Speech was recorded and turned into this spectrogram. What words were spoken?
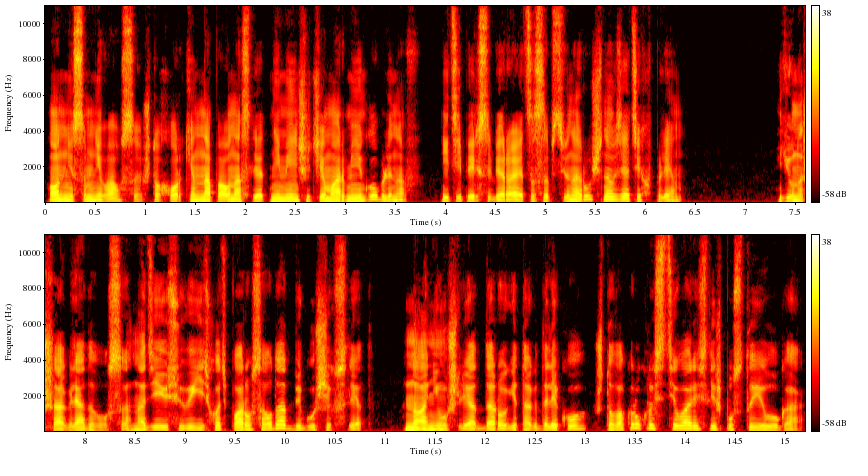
Он не сомневался, что Хоркин напал на след не меньше, чем армии гоблинов, и теперь собирается собственноручно взять их в плен. Юноша оглядывался, надеясь увидеть хоть пару солдат, бегущих вслед, но они ушли от дороги так далеко, что вокруг расстилались лишь пустые луга.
